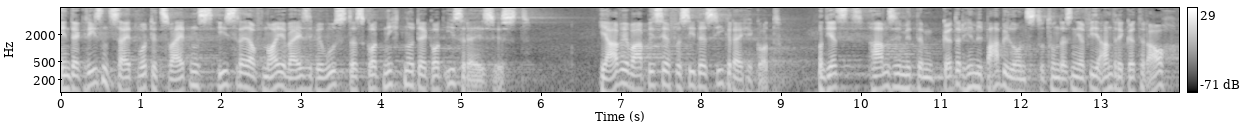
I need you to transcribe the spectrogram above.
In der Krisenzeit wurde zweitens Israel auf neue Weise bewusst, dass Gott nicht nur der Gott Israels ist. Jahwe war bisher für sie der siegreiche Gott. Und jetzt haben sie mit dem Götterhimmel Babylons zu tun. Da sind ja viele andere Götter auch.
